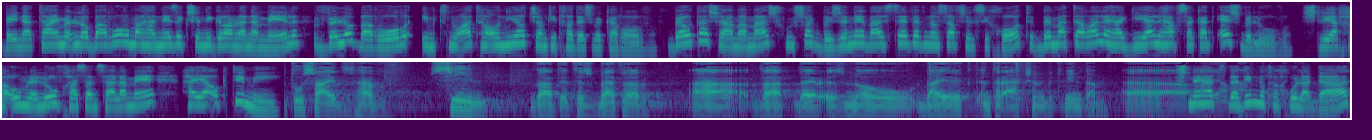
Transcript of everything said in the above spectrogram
בינתיים לא ברור מה הנזק שנגרם לנמל, ולא ברור אם תנועת האוניות שם תתחדש בקרוב. באותה שעה ממש הושק בז'נבה סבב נוסף של שיחות, במטרה להגיע להפסקת אש בלוב. שליח האו"ם ללוב, חסן סלמה, היה אופטימי. Two sides have seen that it is better uh, that there is no direct interaction between them. Uh, שני הצדדים נוכחו לדעת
